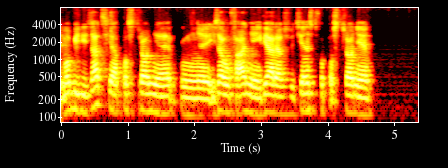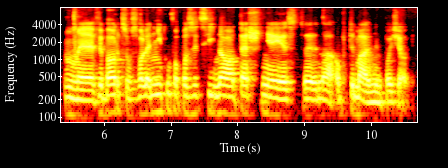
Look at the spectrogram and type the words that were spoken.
mobilizacja po stronie y, i zaufanie i wiara w zwycięstwo po stronie y, wyborców, zwolenników opozycji, no też nie jest na optymalnym poziomie.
